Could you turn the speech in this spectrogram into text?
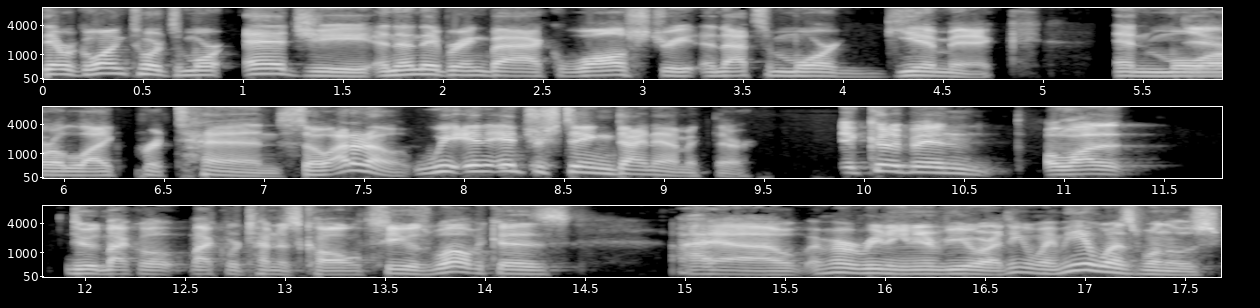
they were going towards more edgy, and then they bring back Wall Street, and that's more gimmick and more like pretend. So I don't know. We an interesting dynamic there. it could have been a lot of do with Michael Michael Rotunda's call too as well because I uh, I remember reading an interview or I think it, maybe it was one of those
